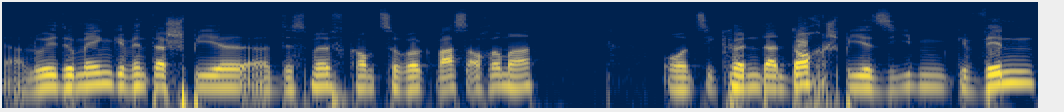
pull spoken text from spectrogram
ja, Louis Domingue gewinnt das Spiel, äh, De Smith kommt zurück, was auch immer. Und sie können dann doch Spiel 7 gewinnen.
